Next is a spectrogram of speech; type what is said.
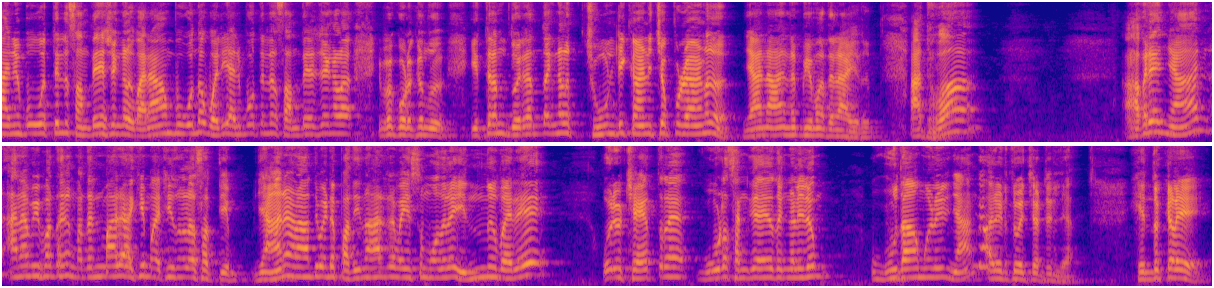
അനുഭവത്തിന്റെ സന്ദേശങ്ങൾ വരാൻ പോകുന്ന വലിയ അനുഭവത്തിന്റെ സന്ദേശങ്ങൾ ഇവ കൊടുക്കുന്നത്. ഇത്തരം ദുരന്തങ്ങൾ ചൂണ്ടിക്കാണിച്ചപ്പോഴാണ് ഞാൻ അനഭിമതനായത്. അഥവാ അവരെ ഞാൻ അനഭിമത മതന്മാരാക്കി മാറ്റി എന്നുള്ള സത്യം. ഞാനാണ് ആദ്യം എന്റെ പതിനാലര വയസ്സ് മുതൽ ഇന്ന് വരെ ഒരു ക്ഷേത്ര ഗൂഢസങ്കേതങ്ങളിലും ഗൂദാമുകളിൽ ഞാൻ കാലെടുത്ത് വെച്ചിട്ടില്ല. ഹിന്ദുക്കളെ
